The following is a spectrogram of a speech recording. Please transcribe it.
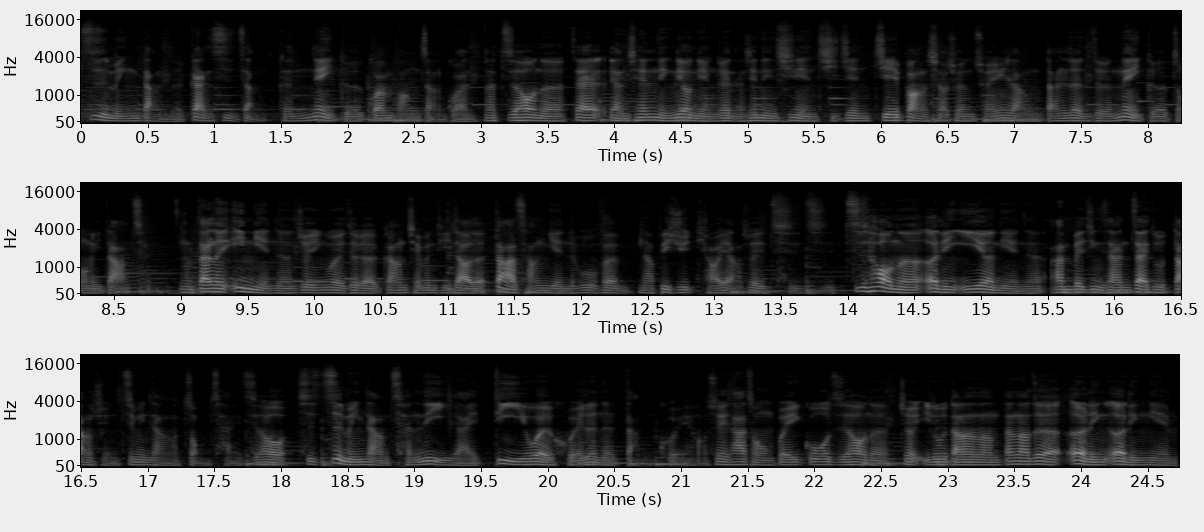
自民党的干事长跟内阁官房长官。那之后呢，在两千零六年跟两千零七年期间接棒小泉纯一郎担任这个内阁总理大臣。那担任一年呢，就因为这个刚前面提到的大肠炎的部分，那必须调养，所以辞职。之后呢，二零一二年呢，安倍晋三再度当选自民党的总裁之后，是自民党成立以来第一位回任的党魁哈，所以他从回国之后呢，就一路当当当当到这个二零二零年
